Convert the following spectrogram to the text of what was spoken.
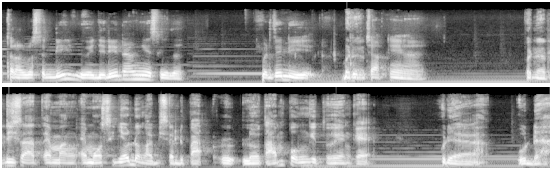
terlalu sedih juga jadi nangis gitu. Berarti di Bener. puncaknya. Bener di saat emang emosinya udah nggak bisa dipa- lo tampung gitu yang kayak udah udah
